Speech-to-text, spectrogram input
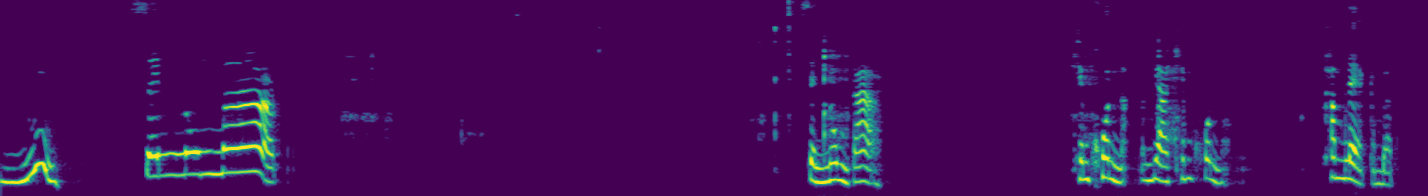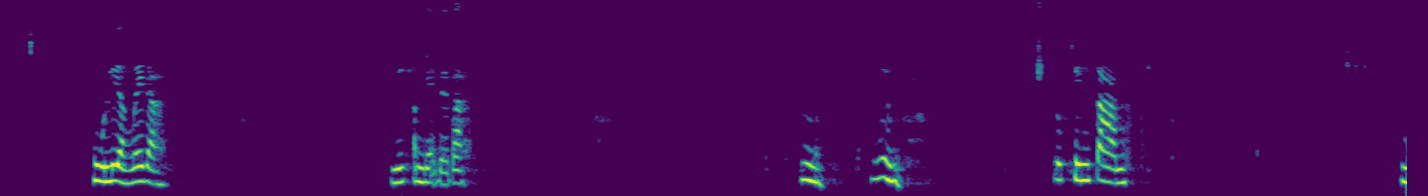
อืมเส้นนุ่มมาก เส้นนุ่มจ้าเข้มข้นอะน้ำยาเข้มข้นอะคำแรกกับแบบหูเหลืองเลยจ้ะนนี้คำใหญ่ไปปะอืม อืม ลูกชิ้นตาม อื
